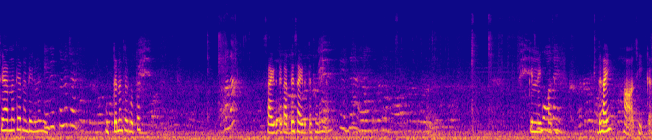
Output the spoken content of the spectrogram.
ਧਿਆਨ ਨਾਲ ਧਿਆਨ ਨਾਲ ਡਿੱਗਣੇ ਦੀ ਇਹਦੇ ਉੱਤੇ ਨਾ ਚੜ ਉੱਤੇ ਨਾ ਚੜ ਉੱਤੇ ਹਨਾ? ਸਾਈਡ ਤੇ ਕਰਦੇ ਸਾਈਡ ਤੇ ਥੋੜਾ ਜਿਹਾ। ਕਿੰਨੇ ਪਾਤੀ ਦਿਖਾਈ? ਹਾਂ ਠੀਕ ਹੈ।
